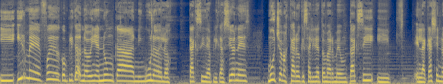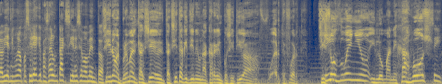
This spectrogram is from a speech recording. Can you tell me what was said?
y irme fue complicado. No venía nunca ninguno de los taxis de aplicaciones. Mucho más caro que salir a tomarme un taxi y en la calle no había ninguna posibilidad de que pasara un taxi en ese momento. Sí, no, el problema del taxi, el taxista que tiene una carga impositiva fuerte, fuerte. Si Sí. sos dueño y lo manejás vos, Sí.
